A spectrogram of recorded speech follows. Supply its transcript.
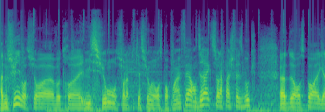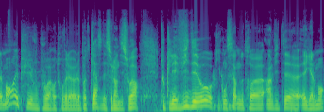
à nous suivre sur euh, votre émission sur l'application eurosport.fr, en direct sur la page Facebook d'Eurosport également. Et puis vous pourrez retrouver le, le, podcast dès ce lundi soir, toutes les vidéos qui concernent notre invité également.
